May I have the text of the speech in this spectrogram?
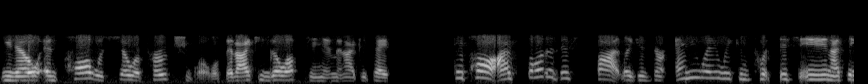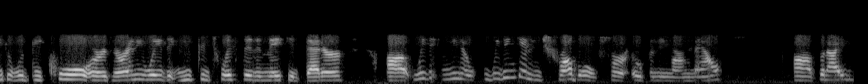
You know. And Paul was so approachable that I can go up to him and I could say, "Hey, Paul, I thought of this spot. Like, is there any way we can put this in? I think it would be cool. Or is there any way that you can twist it and make it better?" Uh, we, you know, we didn't get in trouble for opening our mouths, uh, but I,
